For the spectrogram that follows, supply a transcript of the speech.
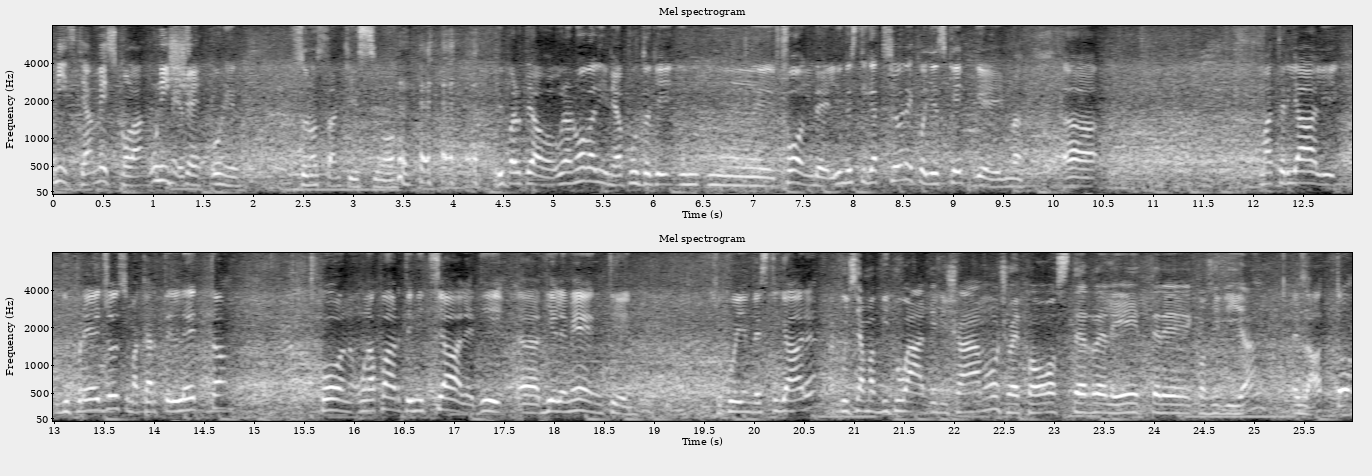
Mischia, mescola, unisce. uni- sono stanchissimo. Ripartiamo, una nuova linea appunto che in- in- fonde l'investigazione con gli escape game. Eh, materiali di pregio, insomma cartelletta, con una parte iniziale di, eh, di elementi su cui investigare, a cui siamo abituati, diciamo, cioè poster, lettere e così via. esatto,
